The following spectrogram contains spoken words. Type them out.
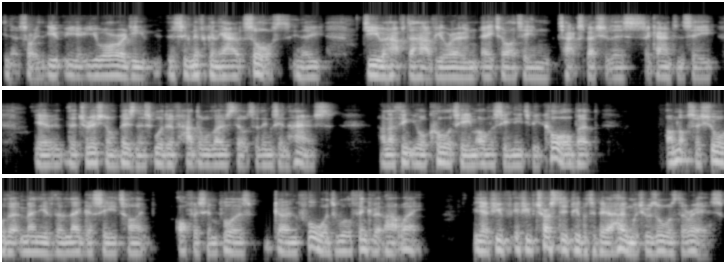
you know sorry you you already significantly outsourced you know do you have to have your own hr team tax specialists accountancy? You know the traditional business would have had all those sorts of things in house and i think your core team obviously need to be core but i'm not so sure that many of the legacy type office employers going forwards will think of it that way. You know if you've if you've trusted people to be at home which was always the risk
